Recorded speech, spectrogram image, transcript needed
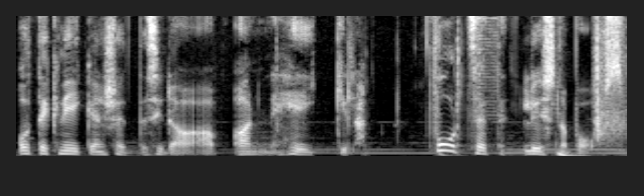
och tekniken sköttes idag av Anne Heikkilä. Fortsätt lyssna på oss.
